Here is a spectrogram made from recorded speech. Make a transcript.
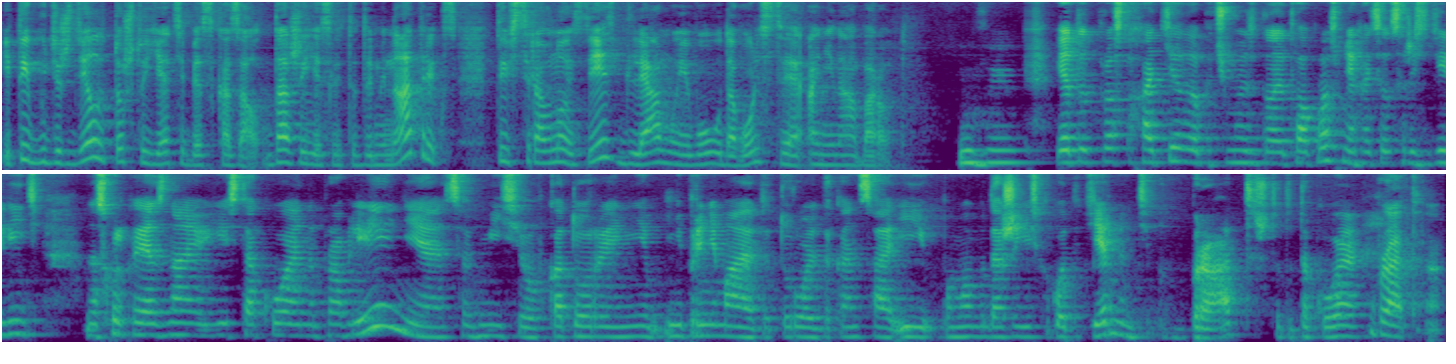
и ты будешь делать то, что я тебе сказал. Даже если ты доминатрикс, ты все равно здесь для моего удовольствия, а не наоборот. Угу. Я тут просто хотела, почему я задала этот вопрос, мне хотелось разделить, насколько я знаю, есть такое направление совмиссивов, которые не, не принимают эту роль до конца, и, по-моему, даже есть какой-то термин, типа брат, что-то такое. Брат. А,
